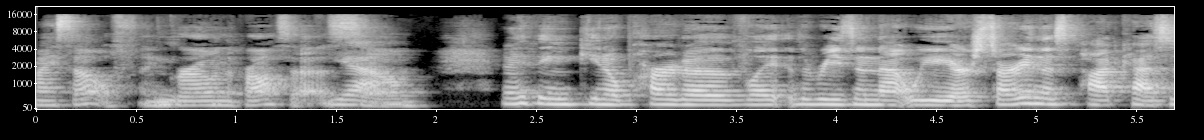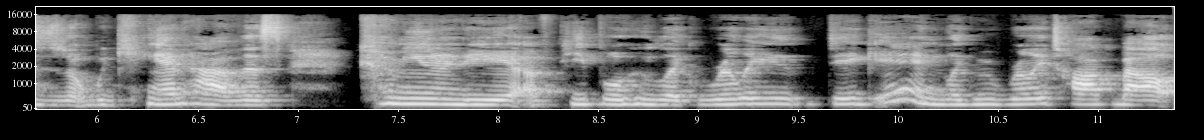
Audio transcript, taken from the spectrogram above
myself and grow in the process. Yeah. So. And I think, you know, part of like the reason that we are starting this podcast is that we can have this community of people who like really dig in. Like we really talk about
